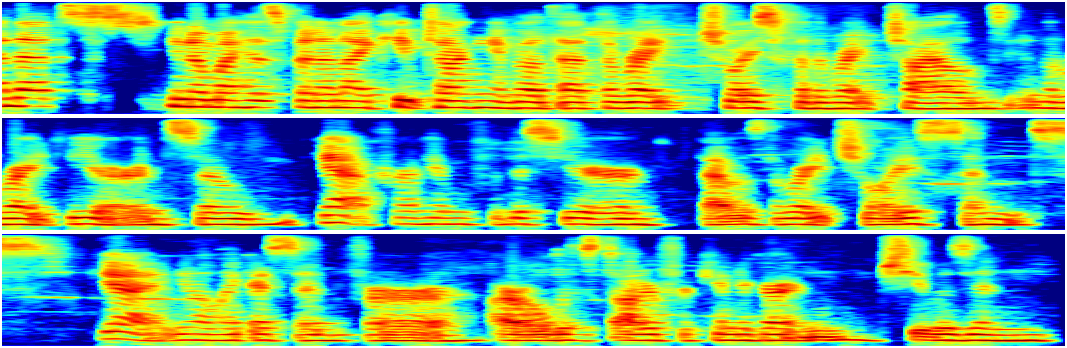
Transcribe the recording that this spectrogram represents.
and that's you know my husband and I keep talking about that the right choice for the right child in the right year, and so yeah, for him for this year that was the right choice, and yeah, you know like I said for our oldest daughter for kindergarten, she was in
